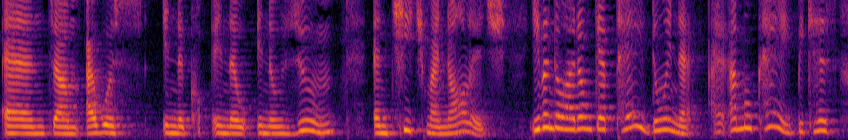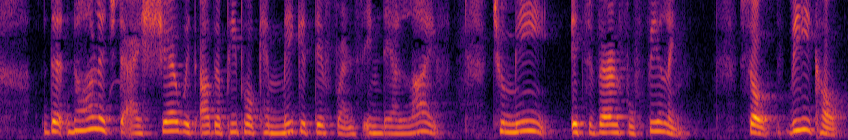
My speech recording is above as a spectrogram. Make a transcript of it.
And um, I was in the in the in the Zoom and teach my knowledge. Even though I don't get paid doing that, I, I'm okay because the knowledge that I share with other people can make a difference in their life. To me, it's very fulfilling. So, vehicle,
